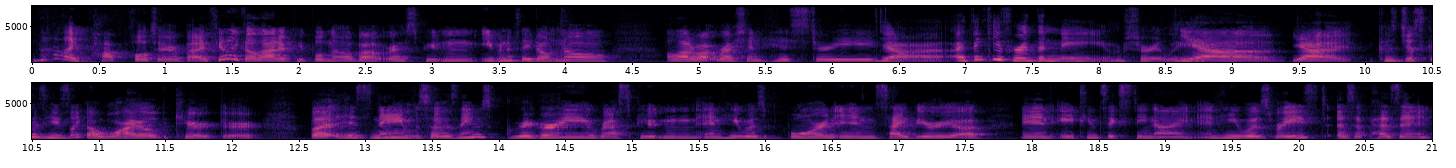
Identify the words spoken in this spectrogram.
not like pop culture, but I feel like a lot of people know about Rasputin, even if they don't know a lot about Russian history. Yeah, I think you've heard the name, surely. Yeah, yeah, because just because he's like a wild character. But his name, so his name is Grigory Rasputin, and he was born in Siberia in 1869, and he was raised as a peasant.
